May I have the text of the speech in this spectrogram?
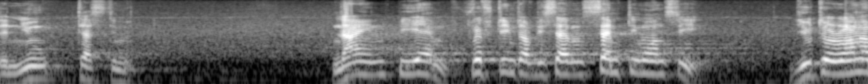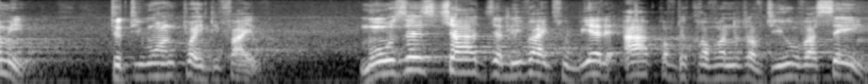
the New Testament. 9 p.m., 15th of December, 71c. Deuteronomy 31:25. Moses charged the Levites to bear the ark of the covenant of Jehovah, saying,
